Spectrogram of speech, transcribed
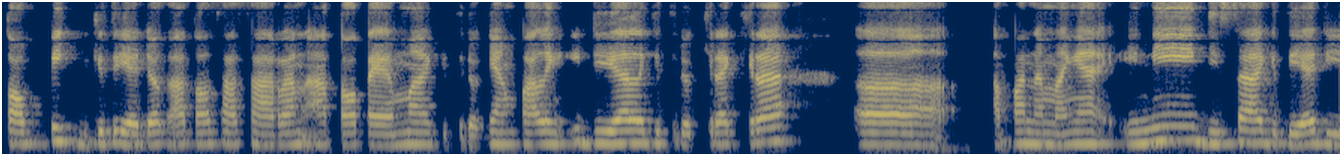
topik gitu ya dok, atau sasaran atau tema gitu dok, yang paling ideal gitu dok, kira-kira uh, apa namanya ini bisa gitu ya di,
